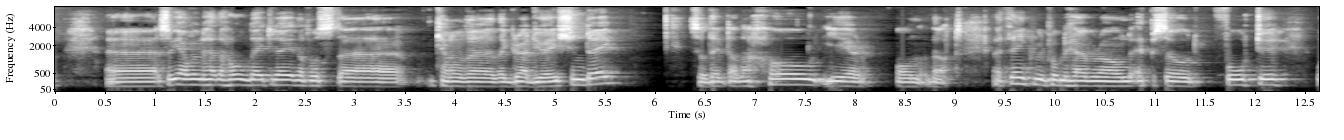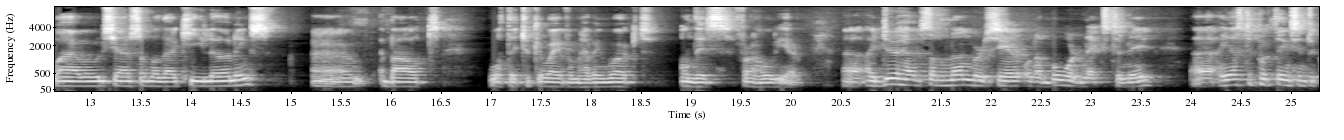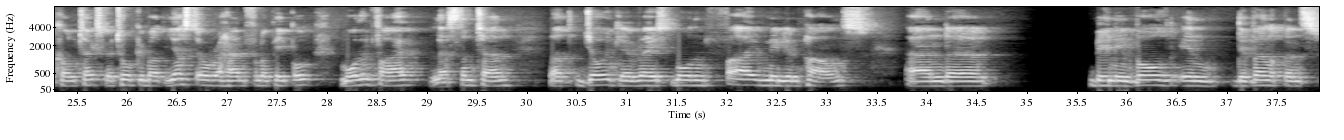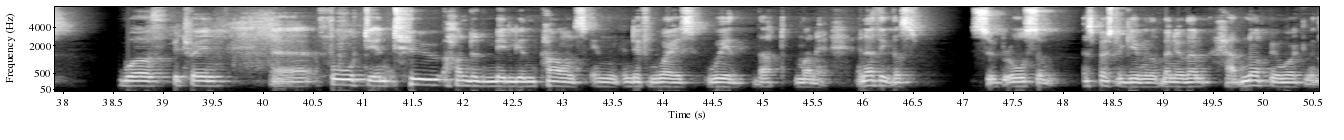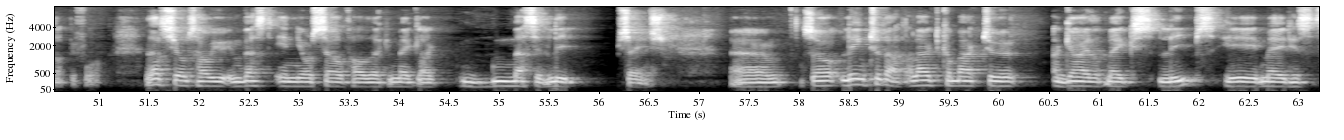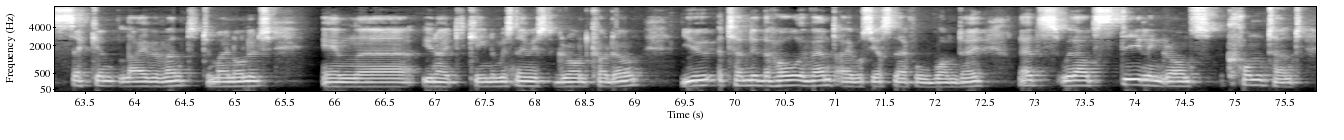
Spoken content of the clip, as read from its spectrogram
Uh, so yeah, we had a whole day today. That was the kind of the, the graduation day. So they've done a whole year on that. I think we'll probably have around episode 40 where we will share some of their key learnings um, about what they took away from having worked on this for a whole year. Uh, I do have some numbers here on a board next to me. Uh, just to put things into context, we're talking about just over a handful of people, more than five, less than ten, that jointly have raised more than five million pounds and uh, been involved in developments worth between uh, 40 and 200 million pounds in, in different ways with that money. And I think that's super awesome, especially given that many of them had not been working with that before. And that shows how you invest in yourself, how they can make like massive leap change. Um, so, link to that. I'd like to come back to a guy that makes leaps. He made his second live event, to my knowledge, in uh, United Kingdom. His name is Grant Cardone. You attended the whole event. I was just there for one day. Let's, without stealing Grant's content,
